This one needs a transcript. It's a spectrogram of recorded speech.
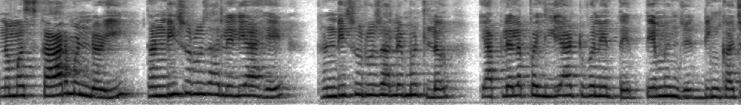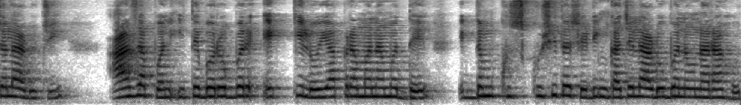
नमस्कार मंडळी थंडी सुरू झालेली आहे. थंडी सुरू झाले म्हटलं की आपल्याला पहिली आठवण येते ते म्हणजे डिंकाच्या लाडूची. आज आपण इथे बरोबर एक किलो या प्रमाणामध्ये एकदम खुसखुशीत असे डिंकाचे लाडू बनवणार आहोत.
